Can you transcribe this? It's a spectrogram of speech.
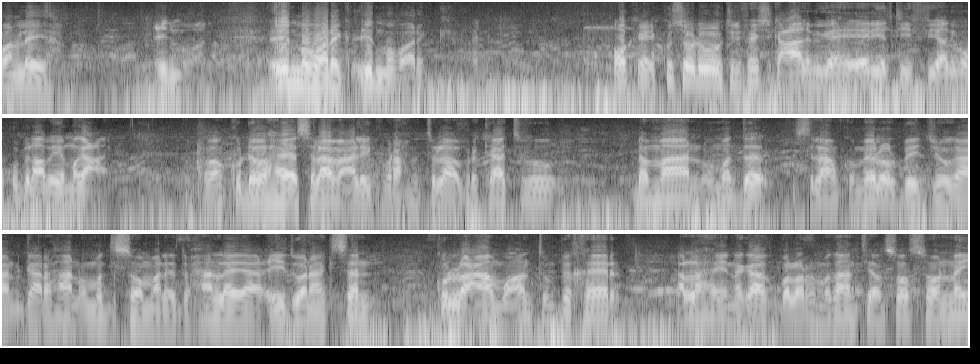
baan leeyahay. Ciid mubaarak. Ciid mubaarak ciid mubaarak. Okay ku soo dhawow telefishinka caalamiga ah ee ariel t v adigoo ku bilaabaya magacaaga waan ku dhowahay assalaamu calaykum waraxmatullahi wabarakaatuhu dhammaan ummadda islaamka meel walbay joogaan gaar ahaan ummadda soomaaliyeed. Waxaan leeyahay ciid wanaagsan kullu caam wa antum bikheer allah inaga aqbalo ramadaantii aan soo soonnay.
